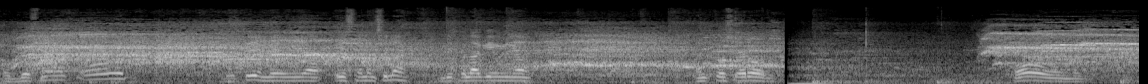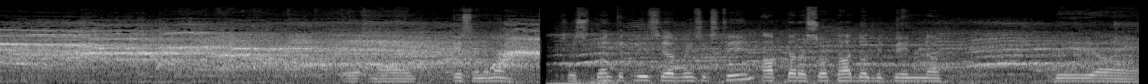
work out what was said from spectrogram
So, best knock out. Buti, may uh, ace naman sila. Hindi palaging uh, unforced error. Oh, nag- eh, nag ace na naman. So, it's 23 serving 16 after a short huddle between uh, the uh,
